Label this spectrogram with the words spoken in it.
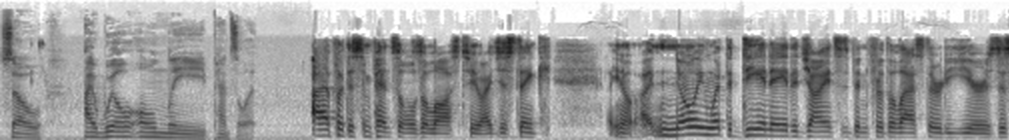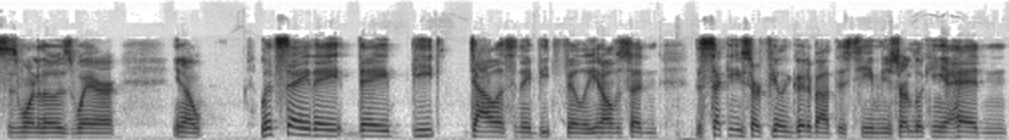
So I will only pencil it. I put this in pencil as a loss too. I just think, you know, knowing what the DNA of the Giants has been for the last 30 years, this is one of those where, you know, let's say they they beat Dallas and they beat Philly, and all of a sudden, the second you start feeling good about this team and you start looking ahead and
